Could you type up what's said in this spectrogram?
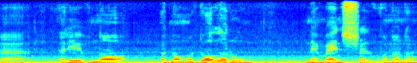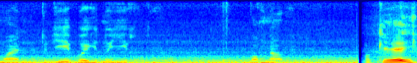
е, рівно одному долару, не менше, воно нормальне. Тоді вигідно їхати. Погнали. Окей.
